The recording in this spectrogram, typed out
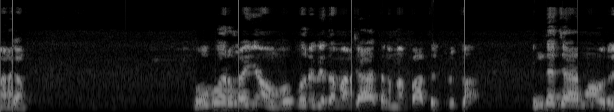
வணக்கம். ஒவ்வொரு முறையும் ஒவ்வொரு விதமான ஜாதகத்தை நம்ம பார்த்துட்டு இருக்கோம். இந்த ஜாதகமும் ஒரு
